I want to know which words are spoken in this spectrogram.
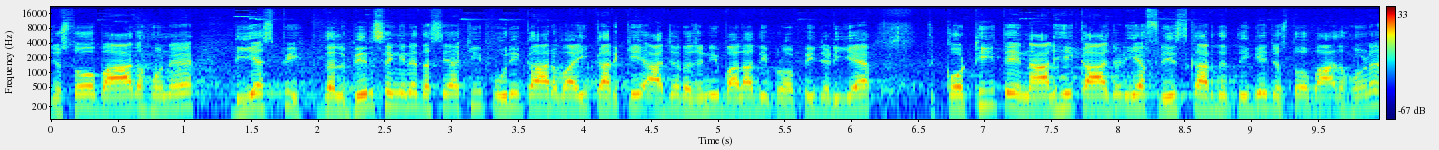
ਜਿਸ ਤੋਂ ਬਾਅਦ ਹੁਣ ਡੀਐਸਪੀ ਦਲਬੀਰ ਸਿੰਘ ਨੇ ਦੱਸਿਆ ਕਿ ਪੂਰੀ ਕਾਰਵਾਈ ਕਰਕੇ ਅੱਜ ਰਜਨੀ ਬਾਲਾ ਦੀ ਪ੍ਰਾਪਰਟੀ ਜਿਹੜੀ ਹੈ ਕੋਠੀ ਤੇ ਨਾਲ ਹੀ ਕਾਰ ਜਿਹੜੀ ਹੈ ਫ੍ਰੀਜ਼ ਕਰ ਦਿੱਤੀ ਗਈ, ਜਿਸ ਤੋਂ ਬਾਅਦ ਹੁਣ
